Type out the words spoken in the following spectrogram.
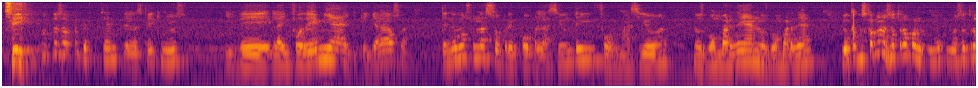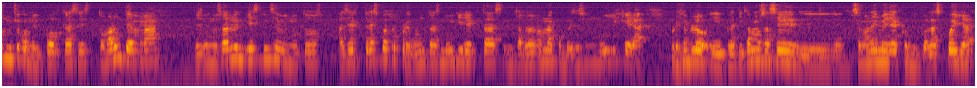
sí. justo eso que dicen de las fake news y de la infodemia y que ya, o sea, tenemos una sobrepoblación de información, nos bombardean, nos bombardean. Lo que buscamos nosotros, con, nosotros mucho con el podcast es tomar un tema, desmenuzarlo en 10, 15 minutos, hacer 3, 4 preguntas muy directas, entablar una conversación muy ligera. Por ejemplo, eh, platicamos hace eh, semana y media con Nicolás Cuellar,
